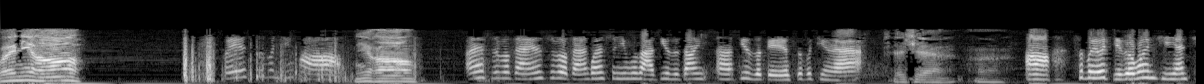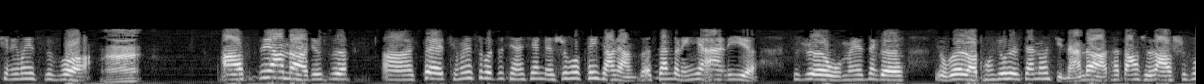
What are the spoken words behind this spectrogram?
喂，你好，喂，师傅您好。你好，哎，师傅，感恩师傅，感恩观世音菩萨，弟子当啊、弟子给师傅请来。谢谢，嗯，啊，师傅有几个问题想请问师傅。哎，啊，是这样的，就是呃，在请问师傅之前，先给师傅分享两个三个灵验案例。就是我们那个有个老同修是山东济南的，他当时让师傅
